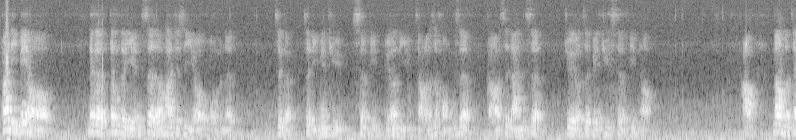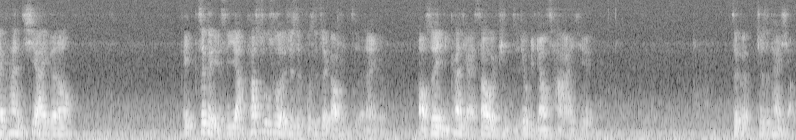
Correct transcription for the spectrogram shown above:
它里面有那个灯的颜色的话，就是由我们的这个这里面去设定。比如你找的是红色，找的是蓝色，就由这边去设定哈。好，那我们再看下一个喽。哎，这个也是一样，它输出的就是不是最高品质的那一个。好，所以你看起来稍微品质就比较差一些，这个就是太小了，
